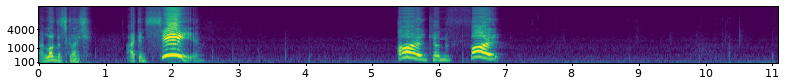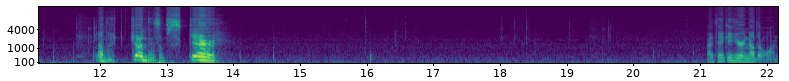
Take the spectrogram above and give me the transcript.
I love this glitch. I can see! I can fight! Oh my goodness, I'm scared. I think I hear another one.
